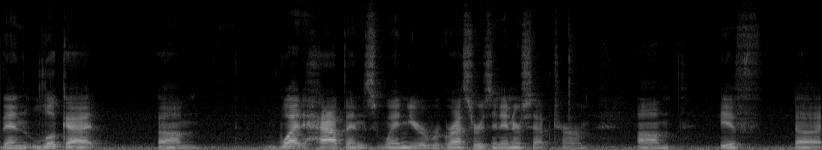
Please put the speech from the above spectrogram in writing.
then look at um, what happens when your regressor is an intercept term. Um, if uh,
